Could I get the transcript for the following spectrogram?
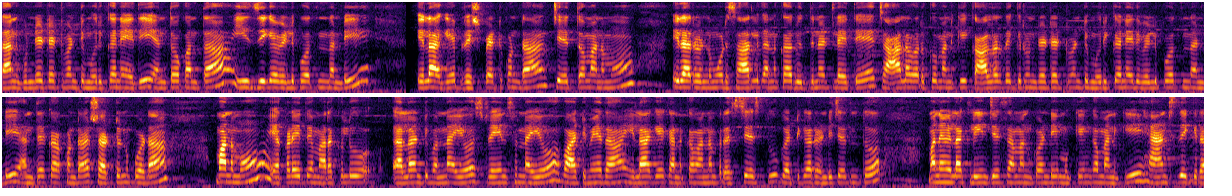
దానికి ఉండేటటువంటి మురికి అనేది ఎంతో కొంత ఈజీగా వెళ్ళిపోతుందండి. ఇలాగే బ్రష్ పెట్టకుండా చేత్తో మనము ఇలా రెండు మూడు సార్లు కనుక రుద్దినట్లయితే చాలా వరకు మనకి కాలర్ దగ్గర ఉండేటటువంటి మురికి అనేది వెళ్ళిపోతుందండి. అంతేకాకుండా షర్టును కూడా మనము ఎక్కడైతే మరకలు ఎలాంటివి ఉన్నాయో స్ట్రెయిన్స్ ఉన్నాయో వాటి మీద ఇలాగే కనుక మనం ప్రెస్ చేస్తూ గట్టిగా రెండు చేతులతో మనం ఇలా క్లీన్ చేసామనుకోండి ముఖ్యంగా మనకి హ్యాండ్స్ దగ్గర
